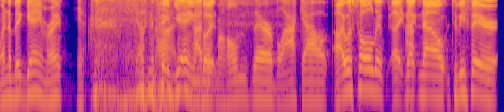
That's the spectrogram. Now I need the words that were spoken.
Won a big game, right? Yeah, a big game, Patrick but Mahomes there, blackout. I was told it. Uh, like, now, to be fair,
